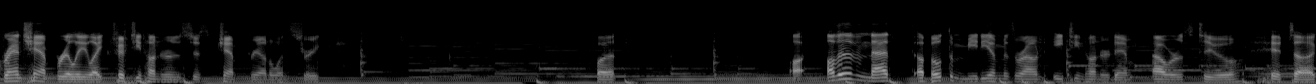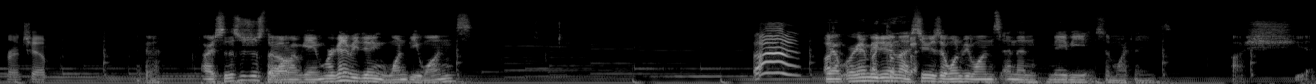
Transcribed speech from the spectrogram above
Grand Champ really, like, 1500 is just Champ 3 on a win streak. But, uh, other than that, about the medium is around 1800 am- hours to hit uh, Grand Champ. Okay. Alright, so this is just the Yeah. warm up game. We're gonna be doing 1v1s. Ah! Yeah, I- we're gonna be I doing that back- series of 1v1s and then maybe some more things. Oh shit.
